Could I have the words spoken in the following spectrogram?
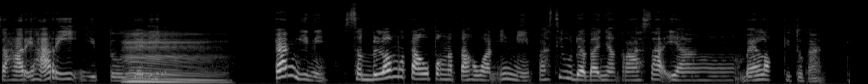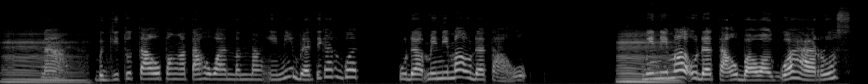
sehari-hari gitu jadi Hmm. kan gini sebelum tahu pengetahuan ini pasti udah banyak rasa yang belok gitu kan Hmm. Nah, begitu tahu pengetahuan tentang ini berarti kan gue udah minimal udah tahu Hmm. minimal udah tahu bahwa gue harus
